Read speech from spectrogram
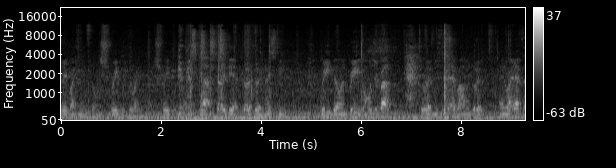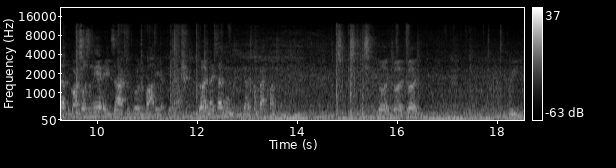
Straight right hand, Dylan. Straight with the right hand. Straight with the right. Yes, good idea. Good, good. Nice speed. Breathe, Dylan. Breathe. Don't hold your breath. Good. Use the jab, Robin. Good. And right after that, the guard goes in the air. Exactly. Go to the body after that. Good. Nice head movement. You gotta come back punching. Good, good, good. Breathe.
